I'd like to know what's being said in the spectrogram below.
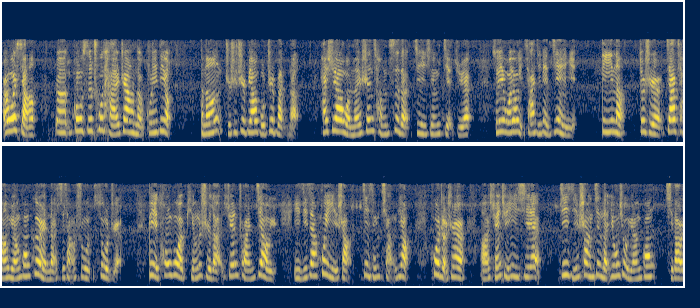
而我想，嗯，公司出台这样的规定，可能只是治标不治本的，还需要我们深层次的进行解决。所以我有以下几点建议：第一呢，就是加强员工个人的思想素素质，可以通过平时的宣传教育，以及在会议上进行强调，或者是啊选取一些。积极上进的优秀员工起到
